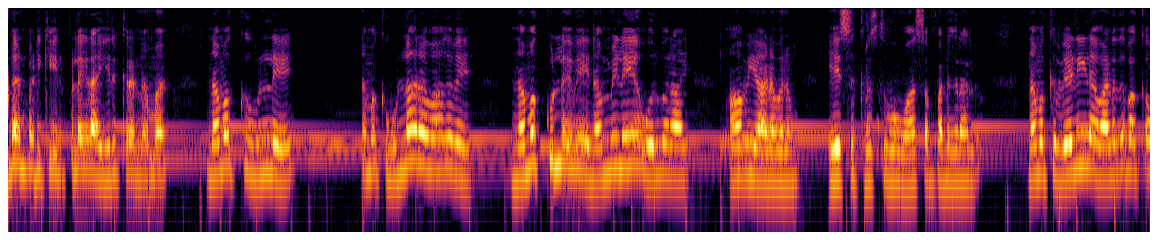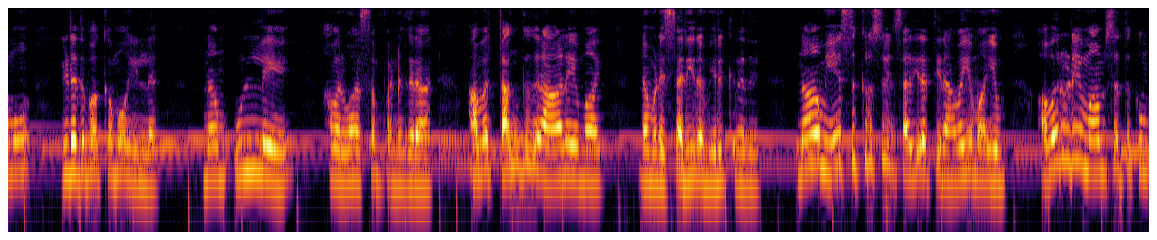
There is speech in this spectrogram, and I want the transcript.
உடன்படிக்கையின் பிள்ளைகளாக இருக்கிற நம்ம நமக்கு உள்ளே நமக்கு உள்ளாரவாகவே நமக்குள்ளேவே நம்மிலேயே ஒருவராய் ஆவியானவரும் இயேசு கிறிஸ்துவும் வாசம் பண்ணுகிறார்கள். நமக்கு வெளியில வலது பக்கமோ இடது பக்கமோ இல்லை. நம் உள்ளே அவர் வாசம் பண்ணுகிறார். அவர் தங்குகிற ஆலயமாய் நம்முடைய சரீரம் இருக்கிறது. நாம் இயேசு கிறிஸ்துவின் சரீரத்தின் அவயமாயும் அவருடைய மாம்சத்துக்கும்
